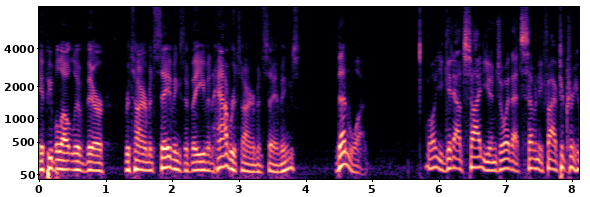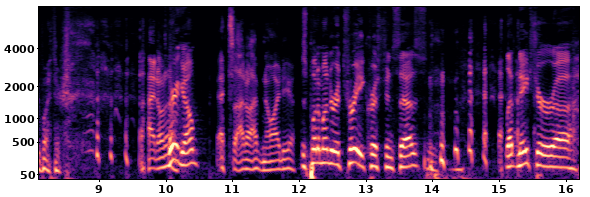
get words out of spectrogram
If people outlive their retirement savings, if they even have retirement savings, then what? Well, you get outside, you enjoy that 75 degree weather. I don't know. There you go. That's, I don't I have no idea. Just put them under a tree, Christian says. Let nature. Uh,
